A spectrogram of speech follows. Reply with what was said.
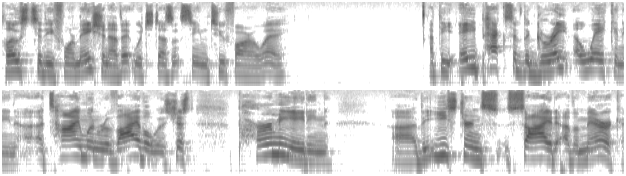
close to the formation of it, which doesn't seem too far away, at the apex of the Great Awakening, a time when revival was just permeating uh, the eastern side of America.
